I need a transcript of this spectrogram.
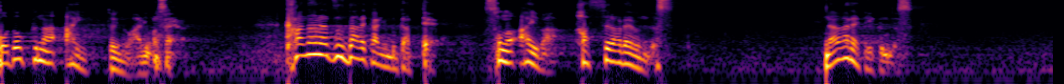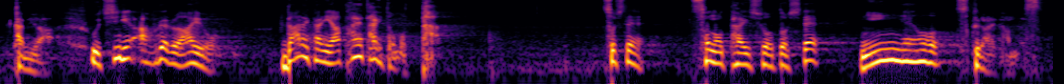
孤独な愛というのはありません。必ず誰かに向かってその愛は発せられるんです。流れていくんです。神は内にあふれる愛を誰かに与えたいと思った。そしてその対象として人間を作られたんです。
